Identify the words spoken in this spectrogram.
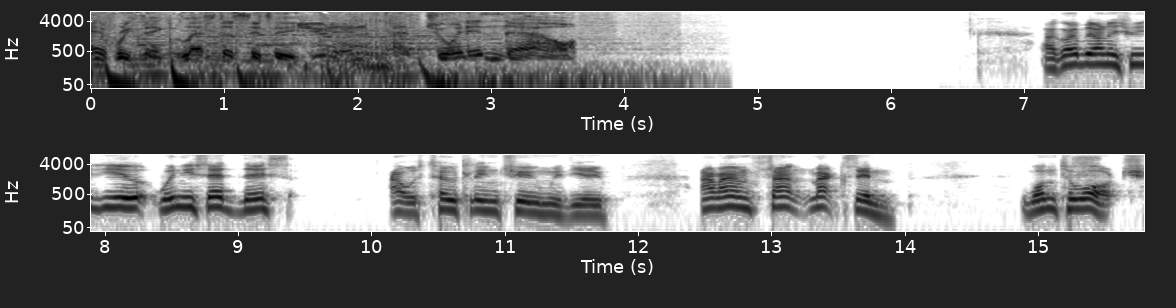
everything Leicester City. Tune in and join in now. I got to be honest with you. When you said this, I was totally in tune with you. Allan Saint-Maximin, one to watch.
